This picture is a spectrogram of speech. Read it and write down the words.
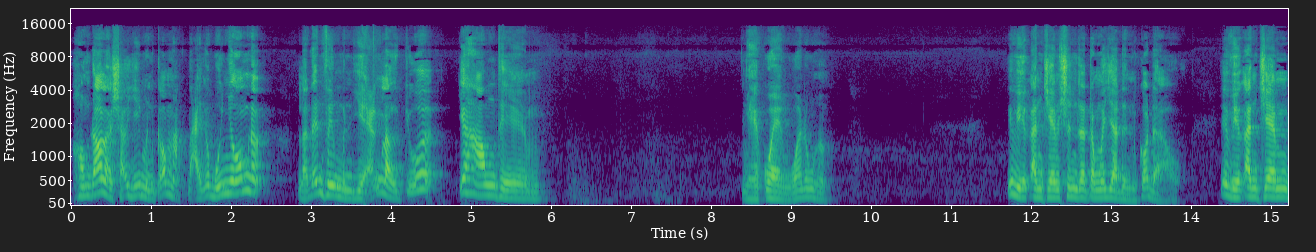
hôm đó là sở dĩ mình có mặt tại cái buổi nhóm đó, là đến phiên mình giảng lời chúa. Chứ không thì nghe quen quá, đúng không? Cái việc anh chị em sinh ra trong cái gia đình có đạo, cái việc anh chị em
